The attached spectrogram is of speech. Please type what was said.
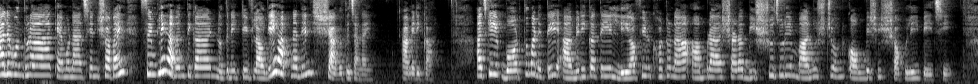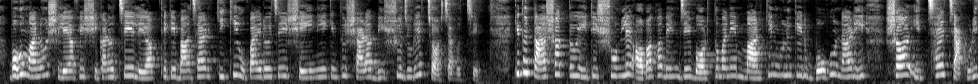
হ্যালো বন্ধুরা কেমন আছেন সবাই? সিম্পলি আবান্তিকার নতুন একটি ভ্লগে আপনাদের স্বাগত জানাই। আমেরিকা। আজকে বর্তমানেতে আমেরিকাতে লে অফের ঘটনা আমরা সারা বিশ্বজুড়ে মানুষজন কম বেশি সকলেই পেয়েছি। বহু মানুষ লে অফের শিকার হচ্ছে লে অফ থেকে বাঁচার কি কি উপায় রয়েছে সেই নিয়ে কিন্তু সারা বিশ্ব জুড়ে চর্চা হচ্ছে। কিন্তু তা সত্ত্বেও এটি শুনলে অবাক হবেন যে বর্তমানে মার্কিন মুলুকের বহু নারী স্ব ইচ্ছায় চাকুরি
